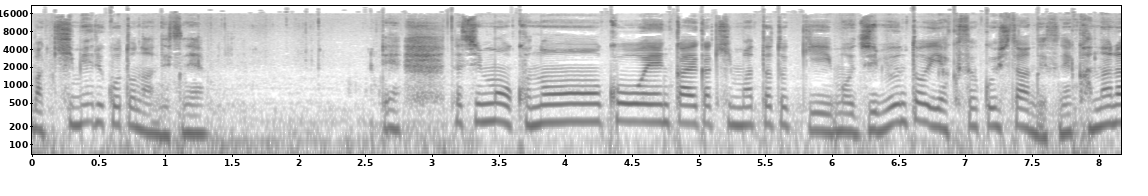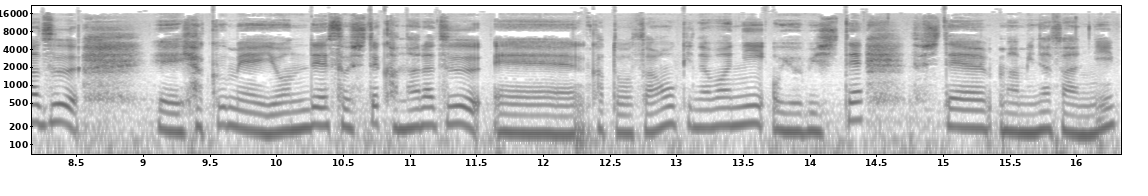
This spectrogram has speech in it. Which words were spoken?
まあ、決めることなんですね。で、私もこの講演会が決まった時、もう自分と約束したんですね。必ず、えー、100名呼んで、そして必ず、えー、加藤さんを沖縄にお呼びして、そして、まあ皆さんに、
